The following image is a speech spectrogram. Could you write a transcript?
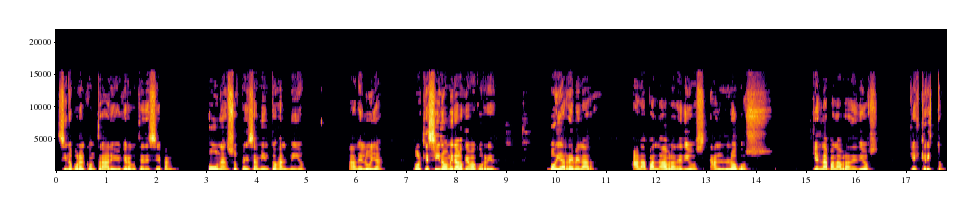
sino por el contrario, yo quiero que ustedes sepan, unan sus pensamientos al mío. Aleluya. Porque si no, mira lo que va a ocurrir. Voy a revelar a la palabra de Dios, al logos, que es la palabra de Dios, que es Cristo,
